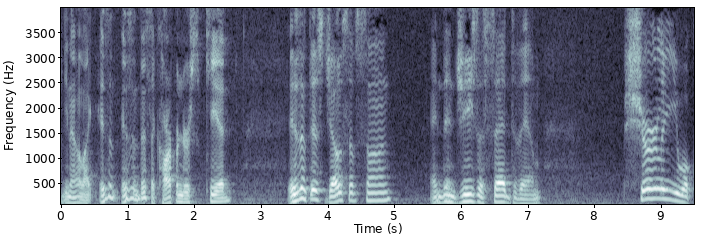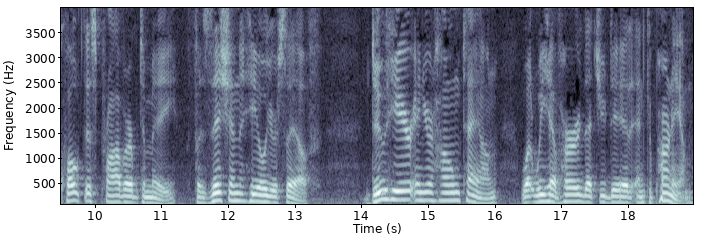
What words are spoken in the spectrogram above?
you know, like, "Isn't isn't this a carpenter's kid? Isn't this Joseph's son?" And then Jesus said to them, "Surely you will quote this proverb to me, physician, heal yourself. Do here in your hometown what we have heard that you did in Capernaum."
